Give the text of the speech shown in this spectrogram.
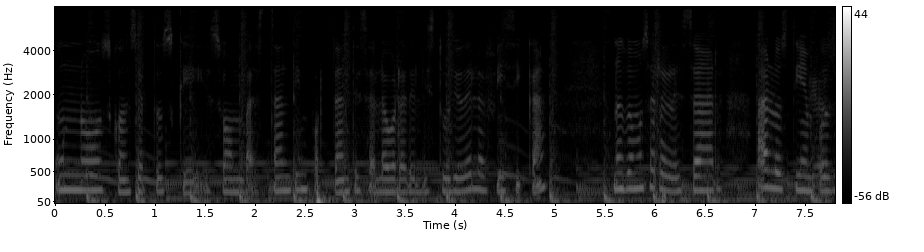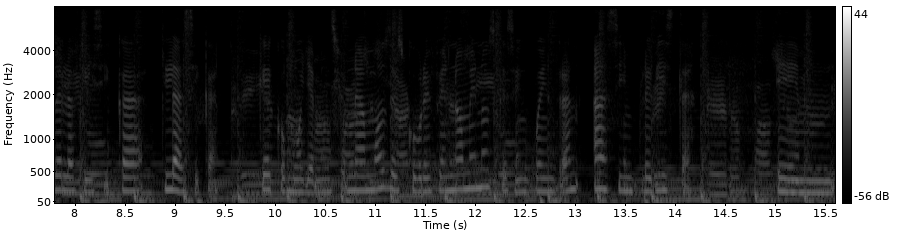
unos conceptos que son bastante importantes a la hora del estudio de la física, nos vamos a regresar a los tiempos de la física clásica, que como ya mencionamos descubre fenómenos que se encuentran a simple vista. Em,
